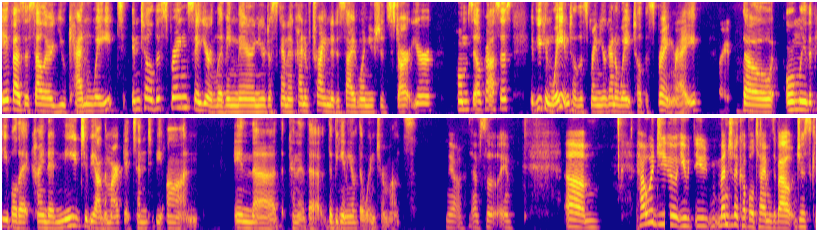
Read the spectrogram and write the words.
if as a seller you can wait until the spring say you're living there and you're just going to kind of trying to decide when you should start your home sale process if you can wait until the spring you're going to wait till the spring right? Right. So only the people that kind of need to be on the market tend to be on in the, the kind of the the beginning of the winter months. Yeah absolutely. Um how would you you you mentioned a couple of times about just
